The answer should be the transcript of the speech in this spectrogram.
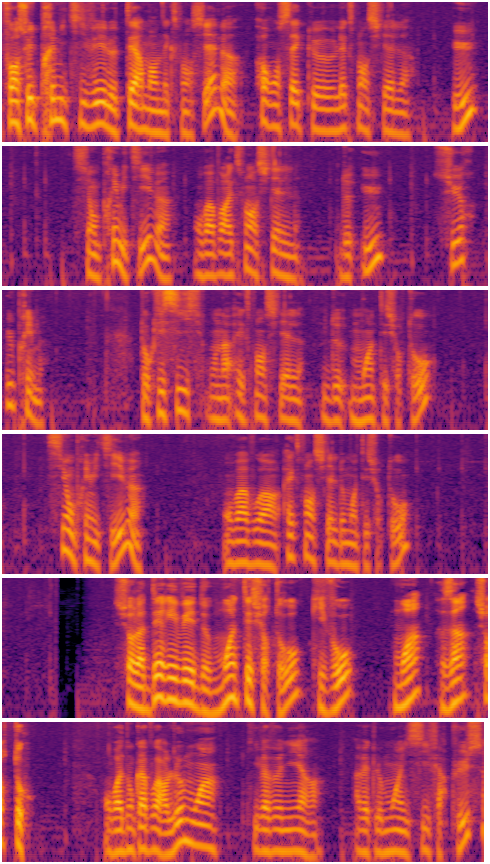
faut ensuite primitiver le terme en exponentielle. Or on sait que l'exponentielle u, si on primitive, on va avoir exponentielle de u sur u'. Donc ici, on a exponentielle de moins t sur taux. Si on primitive, on va avoir exponentielle de moins t sur taux sur la dérivée de moins t sur taux qui vaut moins 1 sur taux. On va donc avoir le moins qui va venir avec le moins ici faire plus,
